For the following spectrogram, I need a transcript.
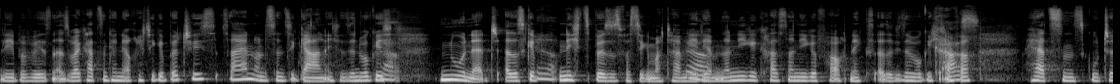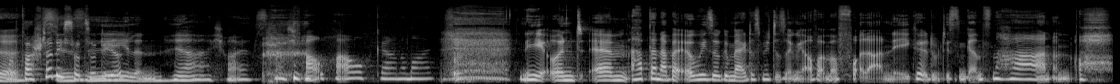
Lebewesen. Also weil Katzen können ja auch richtige Bitchies sein und das sind sie gar nicht. Sie sind wirklich nur nett. Also es gibt nichts Böses, was sie gemacht haben. Ja. Die haben noch nie gekratzt, noch nie gefaucht, nichts. Also die sind wirklich Krass. einfach herzensgute nicht so zu dir. Ja, ich weiß. Ich fauche auch gerne mal. Nee, und ähm, habe dann aber irgendwie so gemerkt, dass mich das irgendwie auf einmal voll anekelt mit diesen ganzen Haaren. Und, oh.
